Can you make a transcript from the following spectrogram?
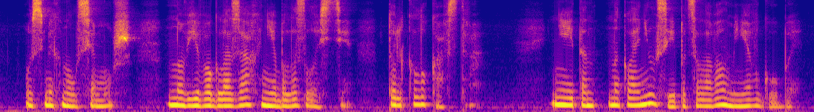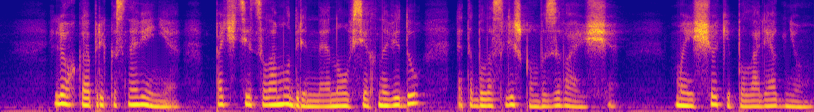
— усмехнулся муж, но в его глазах не было злости, только лукавство. Нейтан наклонился и поцеловал меня в губы. Легкое прикосновение, почти целомудренное, но у всех на виду, это было слишком вызывающе. Мои щеки пылали огнем.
